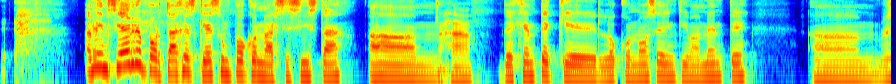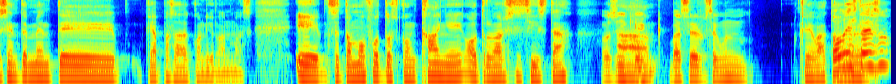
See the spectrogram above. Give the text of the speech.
I mean, sí hay reportajes que es un poco narcisista. De gente que lo conoce íntimamente. recientemente, ¿qué ha pasado con Elon Musk? Eh, se tomó fotos con Kanye, otro narcisista. O sí, que va a ser según... Que va ¿Todavía está eso?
